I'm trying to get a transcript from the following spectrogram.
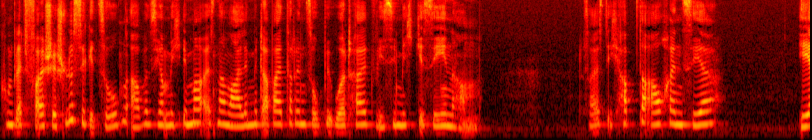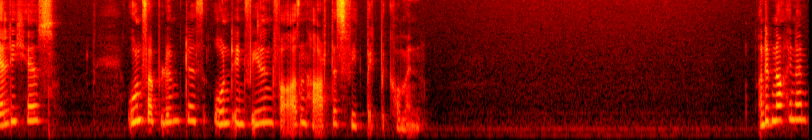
komplett falsche Schlüsse gezogen, aber sie haben mich immer als normale Mitarbeiterin so beurteilt, wie sie mich gesehen haben. Das heißt, ich habe da auch ein sehr ehrliches, unverblümtes und in vielen Phasen hartes Feedback bekommen. Und im Nachhinein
